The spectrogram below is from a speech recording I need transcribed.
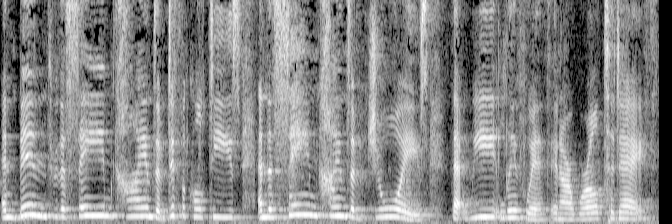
and been through the same kinds of difficulties and the same kinds of joys that we live with in our world today.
